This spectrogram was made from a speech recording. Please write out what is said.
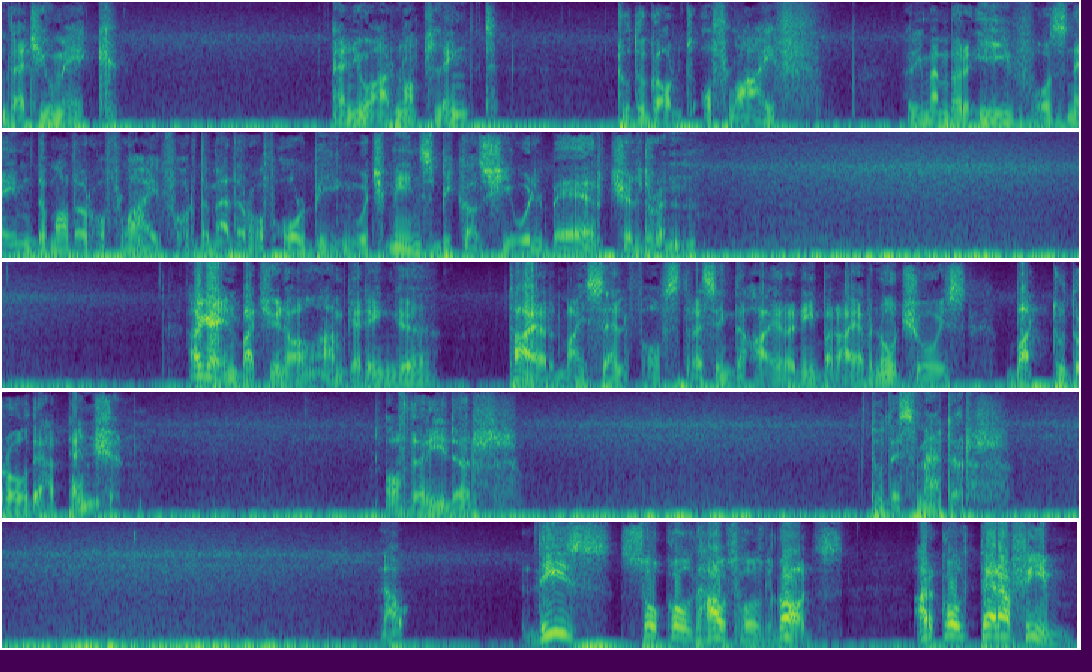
that you make and you are not linked to the God of life. Remember, Eve was named the mother of life or the mother of all being, which means because she will bear children. Again, but you know, I'm getting uh, tired myself of stressing the irony, but I have no choice but to draw the attention of the reader to this matter. Now, these so-called household gods are called teraphim.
